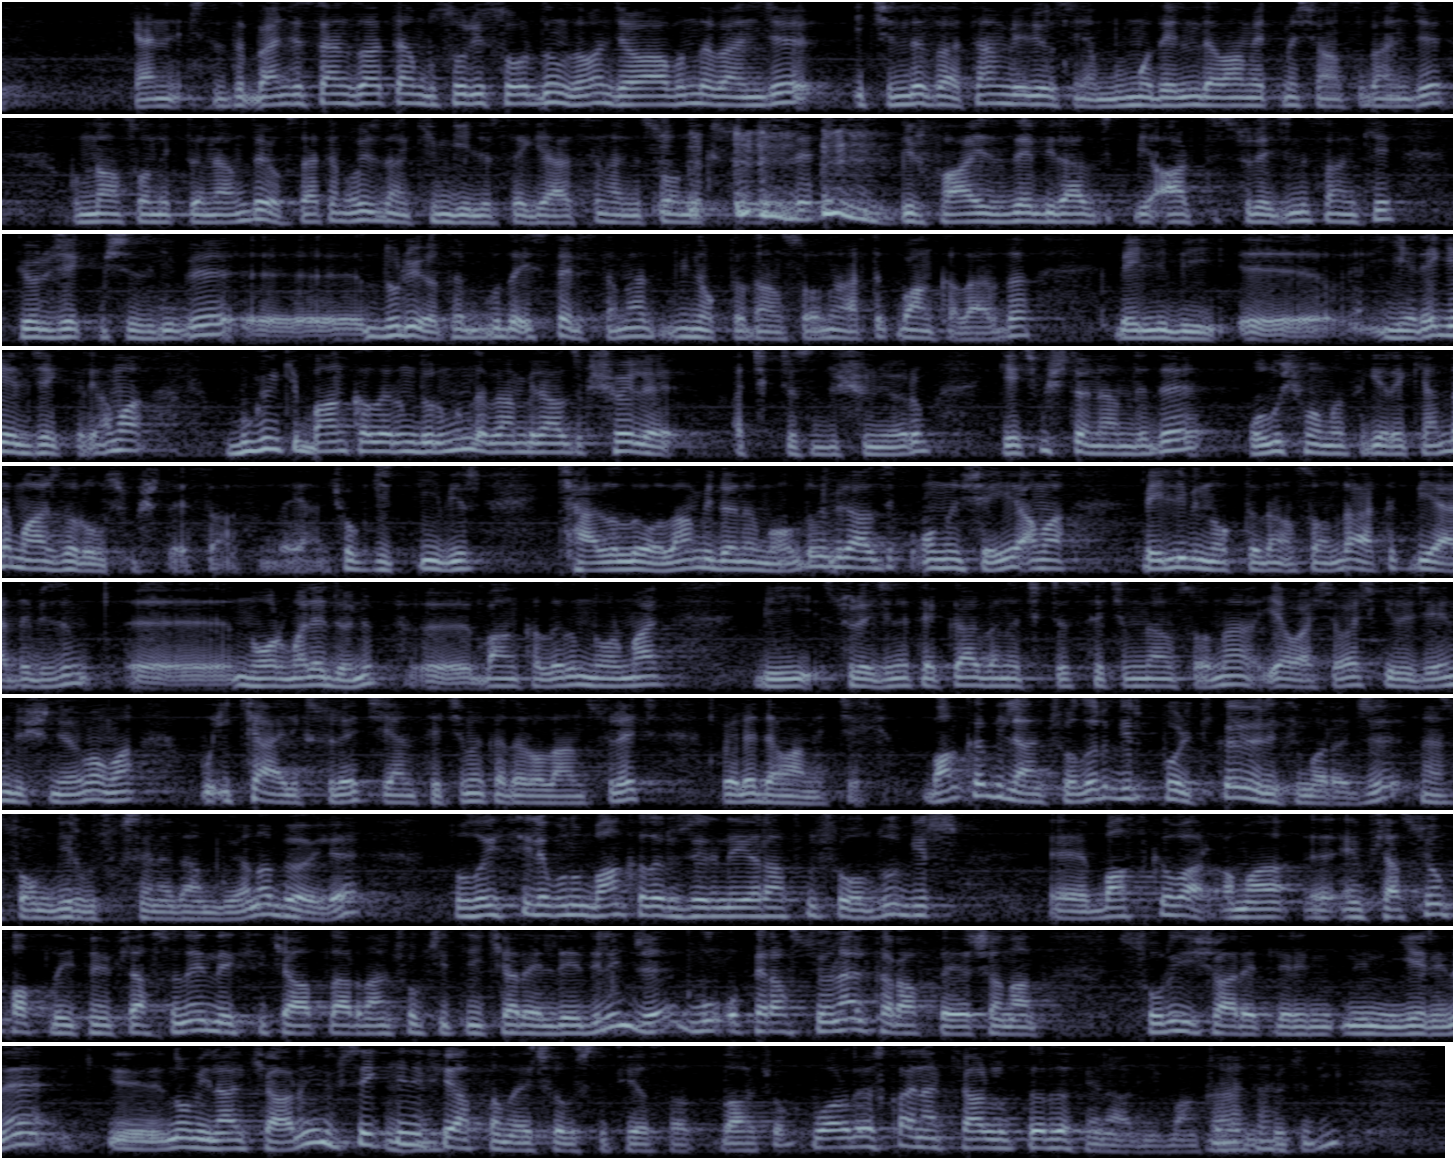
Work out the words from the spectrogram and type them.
Yani işte bence sen zaten bu soruyu sorduğun zaman cevabını da bence içinde zaten veriyorsun. Yani bu modelin devam etme şansı bence bundan sonraki dönemde yok. Zaten o yüzden kim gelirse gelsin hani sonraki süreçte bir faizde birazcık bir artış sürecini sanki görecekmişiz gibi e, duruyor. Tabii bu da ister istemez bir noktadan sonra artık bankalarda belli bir e, yere gelecektir. Ama bugünkü bankaların durumunu da ben birazcık şöyle açıkçası düşünüyorum. Geçmiş dönemde de oluşmaması gereken de marjlar oluşmuştu esasında. Yani çok ciddi bir karlılığı olan bir dönem oldu. Birazcık onun şeyi ama belli bir noktadan sonra da artık bir yerde bizim e, normale dönüp e, bankaların normal bir sürecine tekrar ben açıkçası seçimden sonra yavaş yavaş gireceğini düşünüyorum ama bu iki aylık süreç yani seçime kadar olan süreç böyle devam edecek. Banka bilançoları bir politika yönetim aracı. Evet. Son bir buçuk seneden bu yana böyle. Dolayısıyla bunun bankalar üzerinde yaratmış olduğu bir e, baskı var ama e, enflasyon patlayıp enflasyon endeksi kağıtlardan çok ciddi kar elde edilince bu operasyonel tarafta yaşanan soru işaretlerinin yerine e, nominal karın yüksekliğini hı hı. fiyatlamaya çalıştı piyasa daha çok. Bu arada öz kaynak karlılıkları da fena değil, bankaların evet, kötü değil.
